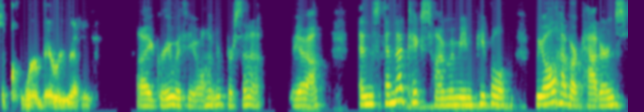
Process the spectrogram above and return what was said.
the core very readily. I agree with you 100%. Yeah. And and that takes time. I mean, people we all have our patterns.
